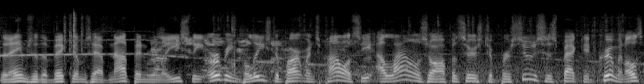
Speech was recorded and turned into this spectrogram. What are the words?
The names of the victims have not been released. The Irving Police Department's policy allows officers to pursue suspected criminals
